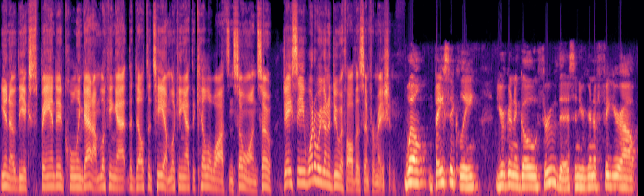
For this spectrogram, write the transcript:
you know the expanded cooling data i'm looking at the delta t i'm looking at the kilowatts and so on. So jc what are we going to do with all this information? Well basically you're going to go through this and you're going to figure out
